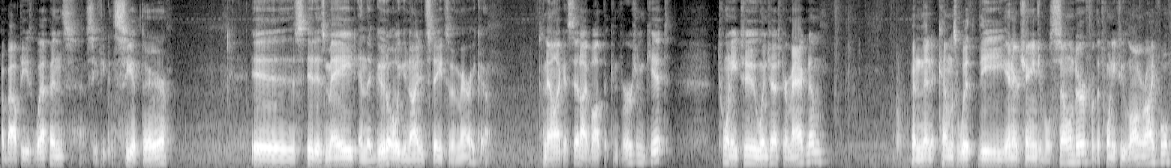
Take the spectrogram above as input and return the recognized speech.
about these weapons, Let's see if you can see it there, is it is made in the good old United States of America. Now, like I said, I bought the conversion kit, 22 Winchester Magnum, and then it comes with the interchangeable cylinder for the 22 long rifle.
